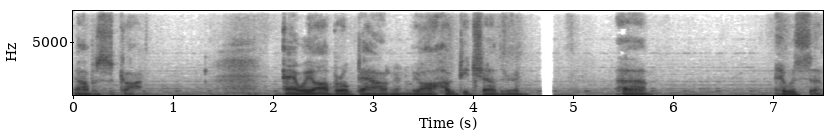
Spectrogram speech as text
Elvis is gone. And we all broke down and we all hugged each other. And uh, it was, uh,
